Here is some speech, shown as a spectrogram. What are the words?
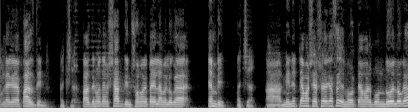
আপনাকে পাঁচ দিন। আচ্ছা। পাঁচ দিনের মধ্যে আমি সাত দিন সময় পাইলাম ওই লোকা এমবি আচ্ছা। আর মিনিটটা আমার শেষ হয়ে গেছে এই মুহূর্তে আমার বন্ধু হইল গা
